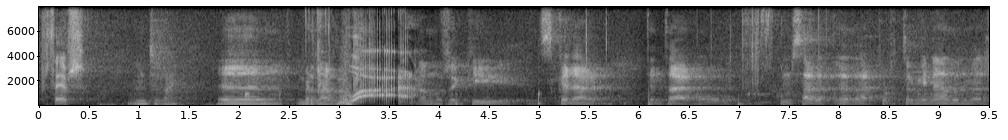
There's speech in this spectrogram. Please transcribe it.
percebes? Muito bem. Uh, Bernardo, vamos aqui, se calhar, tentar uh, começar a, a dar por terminada, mas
